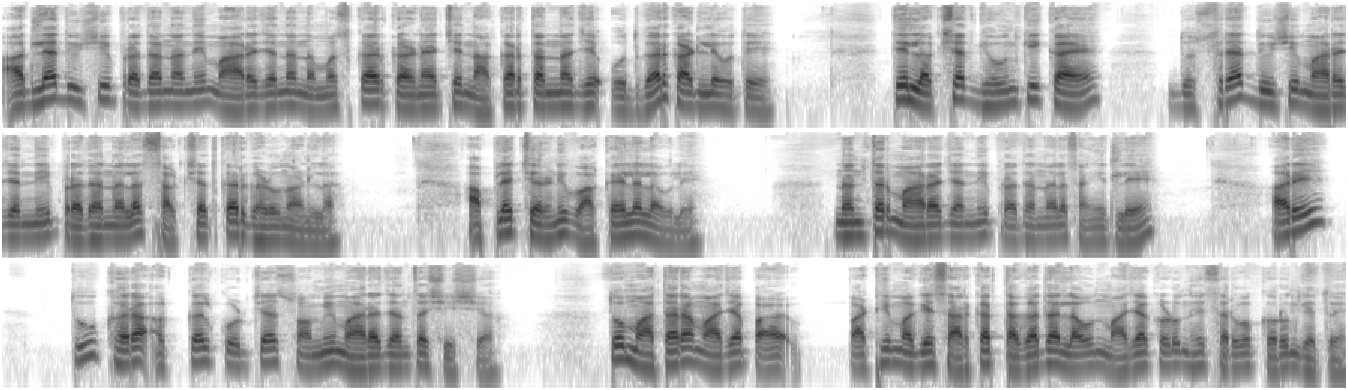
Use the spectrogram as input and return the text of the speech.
आदल्या दिवशी प्रधानाने महाराजांना नमस्कार करण्याचे नाकारताना जे उद्गार काढले होते ते लक्षात घेऊन की काय दुसऱ्याच दिवशी महाराजांनी प्रधानाला साक्षात्कार घडवून आणला. आपल्या चरणी वाकायला लावले. नंतर महाराजांनी प्रधानाला सांगितले अरे तू खरा अक्कलकोटच्या स्वामी महाराजांचा शिष्य. तो म्हातारा माझ्या पा पाठीमागे सारखा तगादा लावून माझ्याकडून हे सर्व करून घेतोय.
